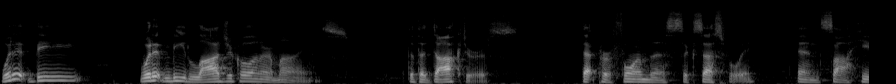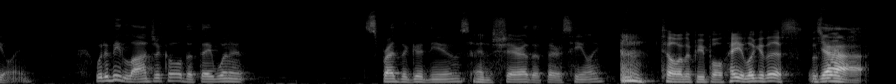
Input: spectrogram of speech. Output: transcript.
would it be would it be logical in our minds that the doctors that perform this successfully and saw healing would it be logical that they wouldn't spread the good news and share that there's healing Tell other people, hey, look at this. This yeah works.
